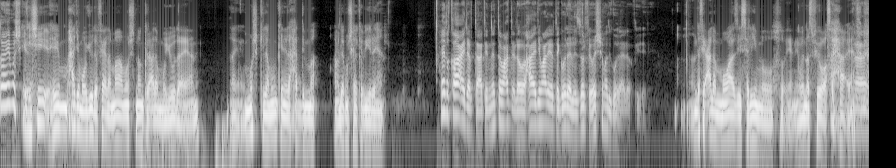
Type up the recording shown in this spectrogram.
لا هي مشكلة هي شيء هي حاجة موجودة فعلا ما مش ننكر عدم وجودها يعني مشكلة ممكن إلى حد ما أقول لك مشكلة كبيرة يعني هي القاعدة بتاعت إن أنت ما لو حاجة دي ما تقدر تقولها للزول في وشه ما تقولها له في ده في عالم موازي سليم و... يعني والناس فيه أصحاء يعني آه.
